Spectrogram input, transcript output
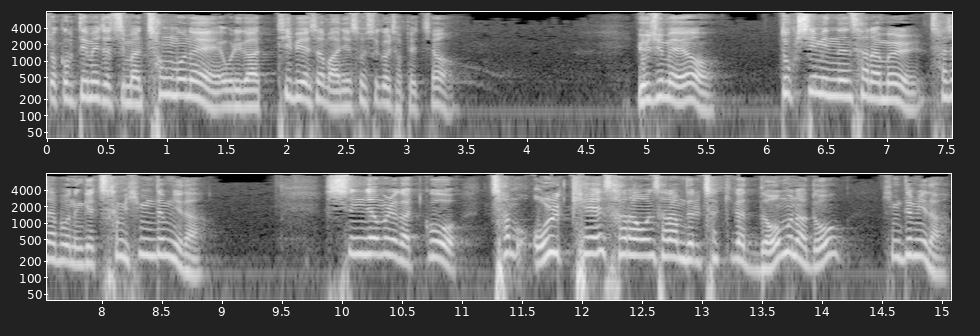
조금 뜸해졌지만 청문회 우리가 TV에서 많이 소식을 접했죠. 요즘에요. 뚝심 있는 사람을 찾아보는 게 참 힘듭니다. 신념을 갖고 참 옳게 살아온 사람들을 찾기가 너무나도 힘듭니다.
